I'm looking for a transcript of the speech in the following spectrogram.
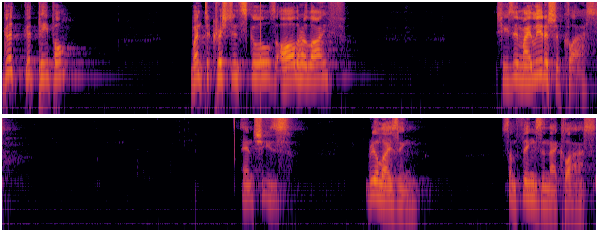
Good, good people. Went to Christian schools all her life. She's in my leadership class. And she's realizing some things in that class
